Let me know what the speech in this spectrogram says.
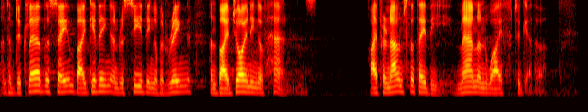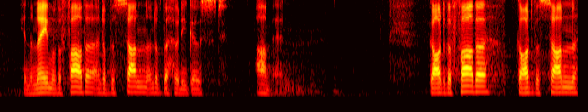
and have declared the same by giving and receiving of a ring and by joining of hands, I pronounce that they be man and wife together. In the name of the Father, and of the Son, and of the Holy Ghost. Amen. God the Father, God the Son,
